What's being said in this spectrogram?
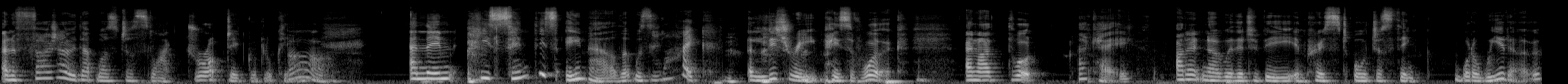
and a photo that was just like drop dead good looking. Oh. And then he sent this email that was like a literary piece of work. And I thought, okay, I don't know whether to be impressed or just think, what a weirdo.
